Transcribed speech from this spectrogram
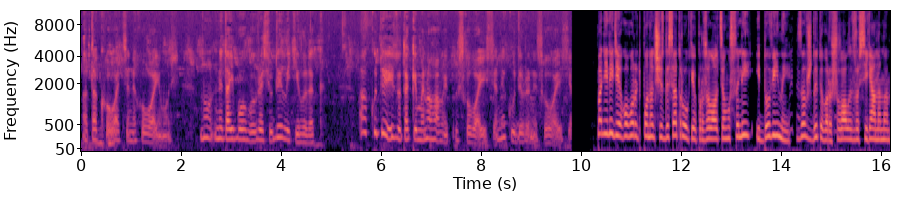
а так ховатися не ховаємось. Ну, не дай Бог, бо вже сюди летіло так. А куди із такими ногами сховаєшся? Нікуди вже не сховаєшся. Пані Лідія говорить, понад 60 років прожила у цьому селі і до війни завжди товаришували з росіянами.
